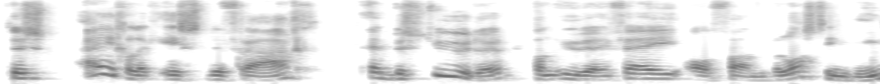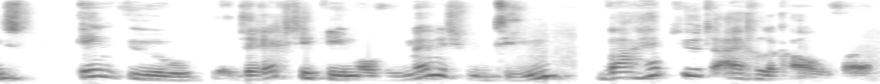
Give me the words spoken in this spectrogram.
Dus eigenlijk is de vraag, het bestuurder van UWV of van Belastingdienst in uw directieteam of uw managementteam, waar hebt u het eigenlijk over?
